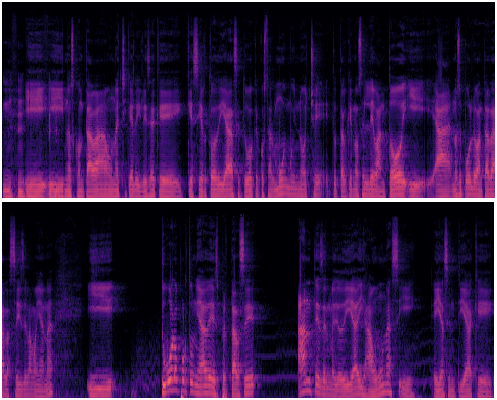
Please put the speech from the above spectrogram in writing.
y, nos contaba una chica de la iglesia que, cierto día se tuvo que acostar muy, muy noche, total que no se levantó y ah, no se pudo levantar a las 6 de la mañana y tuvo la oportunidad de despertarse antes del mediodía y aún así ella sentía que,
